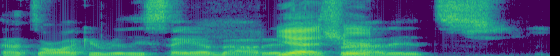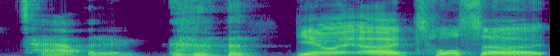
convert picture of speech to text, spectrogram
that's all I can really say about it. Yeah, sure. it's it's happening. You know, uh, Tulsa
